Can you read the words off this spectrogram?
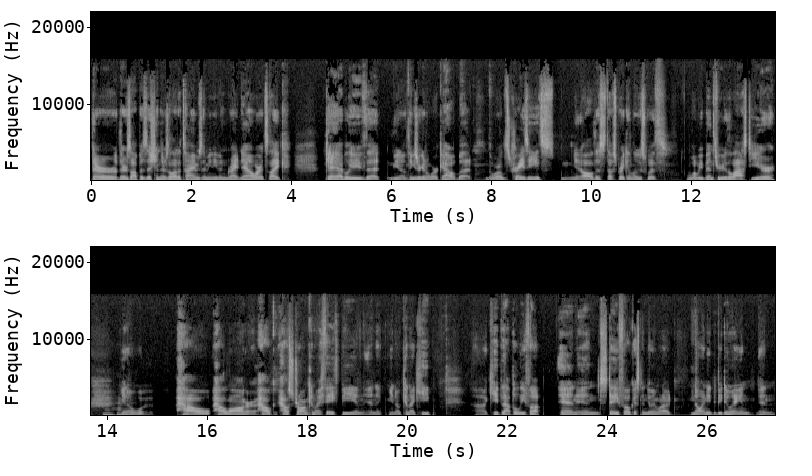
There there's opposition. There's a lot of times. I mean, even right now where it's like, okay, I believe that you know things are going to work out, but the world's crazy. It's you know, all this stuff's breaking loose with what we've been through the last year. Mm-hmm. You know how how long or how how strong can my faith be? And and you know can I keep uh, keep that belief up and and stay focused in doing what I know I need to be doing? And and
